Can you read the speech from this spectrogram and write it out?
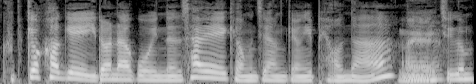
급격하게 일어나고 있는 사회의 경제 환경의 변화, 네. 네. 지금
